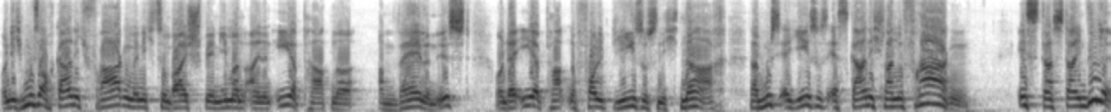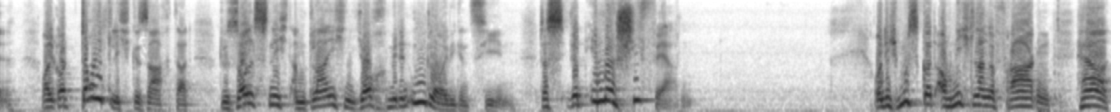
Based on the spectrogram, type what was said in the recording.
Und ich muss auch gar nicht fragen, wenn ich zum Beispiel jemand einen Ehepartner am Wählen ist und der Ehepartner folgt Jesus nicht nach, dann muss er Jesus erst gar nicht lange fragen, ist das dein Wille? Weil Gott deutlich gesagt hat, du sollst nicht am gleichen Joch mit den Ungläubigen ziehen. Das wird immer schief werden. Und ich muss Gott auch nicht lange fragen, Herr,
